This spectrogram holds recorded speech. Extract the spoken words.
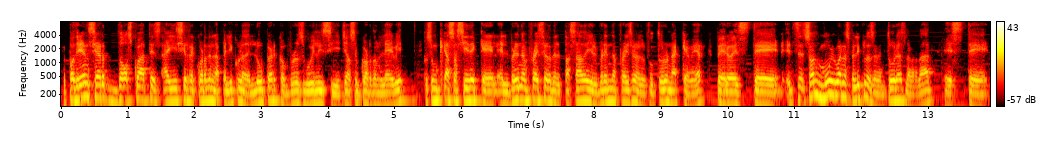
que podrían ser dos cuates, ahí si recuerden la película de Looper con Bruce Willis y Joseph Gordon-Levitt, pues un caso así de que el, el, Brendan Fraser del pasado y el Brendan Fraser del futuro nada que ver, pero este, son muy buenas películas de aventuras, la verdad, este,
